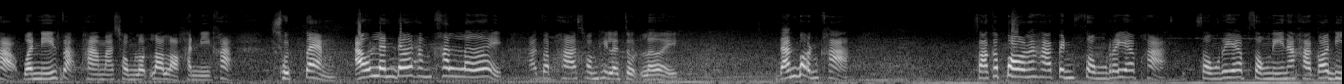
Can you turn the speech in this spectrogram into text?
ค่ะ วันนี้จะพามาชมรถหล่อๆคันนี้ค่ะ ชุดแต่ง Outlander ทั้งคันเลย จะพาชมทีละจุดเลย ด้านบนค่ะฝากระโปรงนะคะ เป็นทรงเรียบค่ะ ทรงเรียบทรงนี้นะคะ ก็ดี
